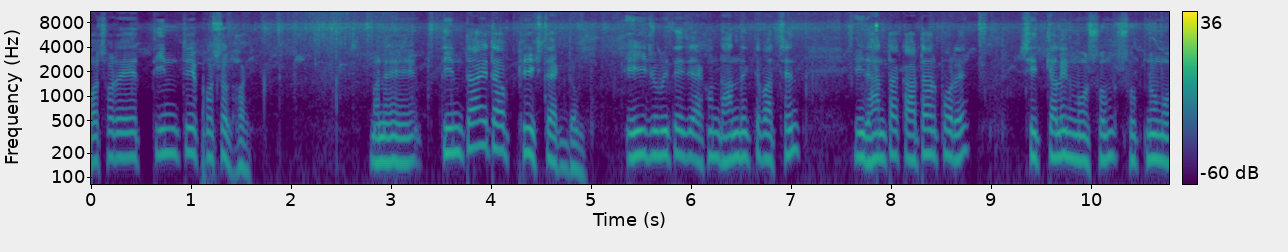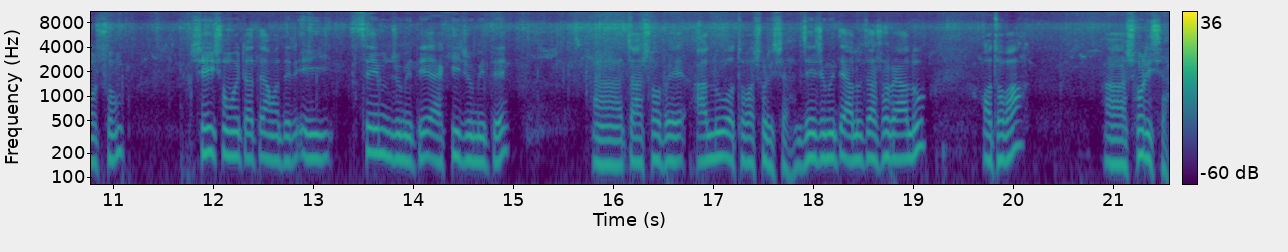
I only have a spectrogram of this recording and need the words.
বছরে তিনটে ফসল হয়। মানে তিনটা এটা ফিক্সড একদম। এই জমিতে যে এখন ধান দেখতে পাচ্ছেন, এই ধানটা কাটার পরে শীতকালীন মৌসুম, শুকনো মৌসুম, সেই সময়টাতে আমাদের এই সেম জমিতে, একই জমিতে চাষ হবে আলু অথবা সরিষা। যে জমিতে আলু চাষ হবে আলু অথবা সরিষা।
